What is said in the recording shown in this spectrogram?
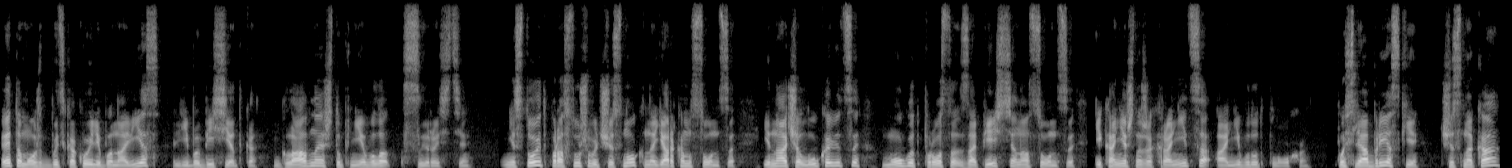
это может быть какой-либо навес, либо беседка. Главное, чтобы не было сырости. Не стоит просушивать чеснок на ярком солнце, иначе луковицы могут просто запечься на солнце, и, конечно же, храниться они будут плохо. После обрезки чеснока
